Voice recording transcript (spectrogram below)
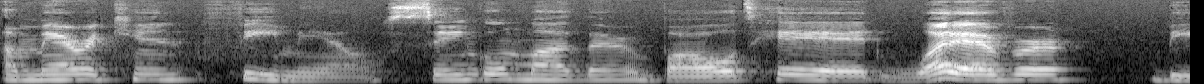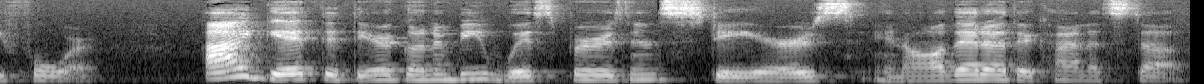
American female, single mother, bald head, whatever, before. I get that there are going to be whispers and stares and all that other kind of stuff.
